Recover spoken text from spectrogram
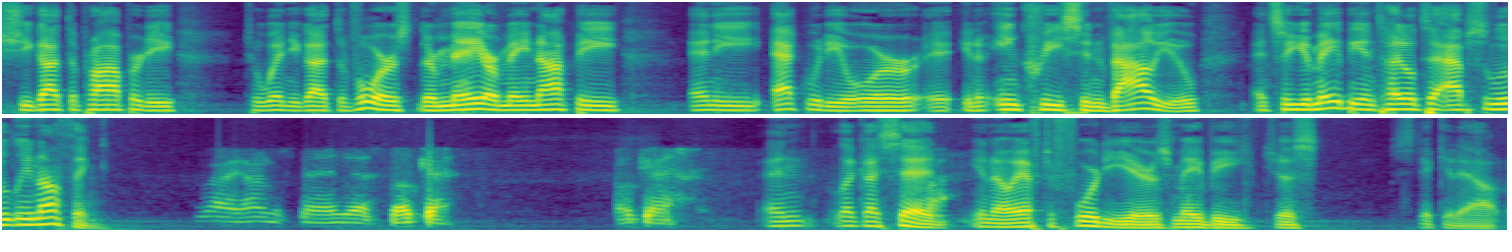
she got the property to when you got divorced, there may or may not be any equity or uh, you know increase in value, and so you may be entitled to absolutely nothing. Right. I understand. Yes. Okay. Okay. And like I said, you know, after forty years, maybe just stick it out.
